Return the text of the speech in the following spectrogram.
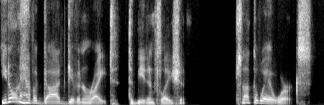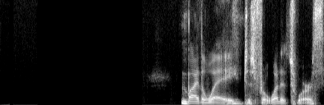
you don't have a God given right to beat inflation. It's not the way it works. And by the way, just for what it's worth,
